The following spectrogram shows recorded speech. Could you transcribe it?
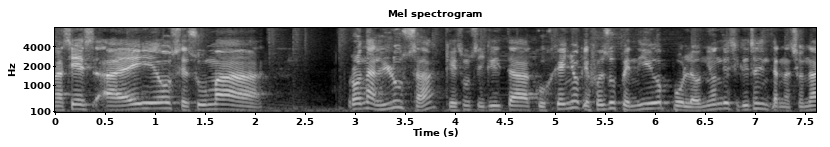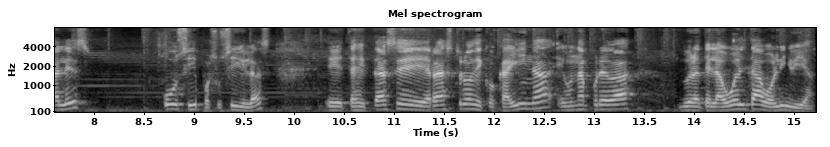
Así es, a ello se suma Ronald Luza, que es un ciclista cujeño que fue suspendido por la Unión de Ciclistas Internacionales, UCI por sus siglas, eh, tras detectarse rastro de cocaína en una prueba durante la Vuelta a Bolivia.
